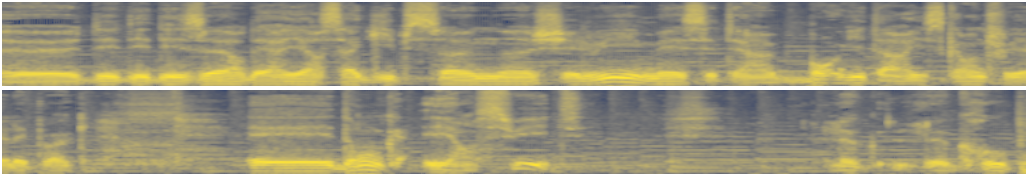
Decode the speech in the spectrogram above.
euh, des, des, des, heures derrière sa Gibson chez lui, mais c'était un bon guitariste country à l'époque. Et donc, et ensuite, le, le groupe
